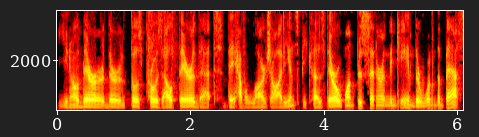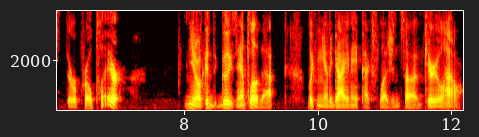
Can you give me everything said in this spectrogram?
You know, there are there are those pros out there that they have a large audience because they're a one percenter in the game. They're one of the best. They're a pro player. You know, a good good example of that. Looking at a guy in Apex Legends, uh, Imperial Hal.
